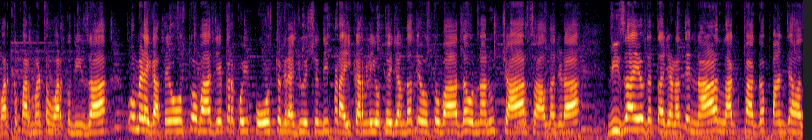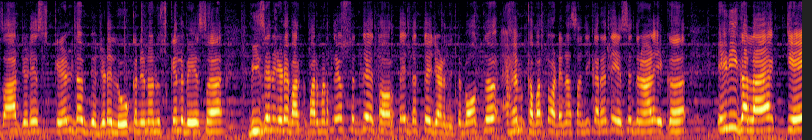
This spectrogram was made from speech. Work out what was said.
ਵਰਕ ਪਰਮਿਟ ਵਰਕ ਵੀਜ਼ਾ ਉਹ ਮਿਲੇਗਾ ਤੇ ਉਸ ਤੋਂ ਬਾਅਦ ਜੇਕਰ ਕੋਈ ਪੋਸਟ ਗ੍ਰੈਜੂਏਸ਼ਨ ਦੀ ਪੜ੍ਹਾਈ ਕਰਨ ਲਈ ਉੱਥੇ ਜਾਂਦਾ ਤੇ ਉਸ ਤੋਂ ਬਾਅਦ ਉਹਨਾਂ ਨੂੰ 4 ਸਾਲ ਦਾ ਜਿਹੜਾ ਵੀਜ਼ਾ ਇਹ ਉਹ ਦਿੱਤਾ ਜਾਣਾ ਤੇ ਨਾਲ ਲਗਭਗ 5000 ਜਿਹੜੇ ਸਕਿਲਡ ਜਿਹੜੇ ਲੋਕ ਨੇ ਉਹਨਾਂ ਨੂੰ ਸਕਿੱਲ ਬੇਸ ਵੀਜ਼ੇ ਨੇ ਜਿਹੜੇ ਵਰਕ ਪਰਮਿਟ ਤੇ ਉਹ ਸਿੱਧੇ ਤੌਰ ਤੇ ਦਿੱਤੇ ਜਾਣ ਜਾਣਗੇ ਤੇ ਬਹੁਤ ਅਹਿਮ ਖਬਰ ਤੁਹਾਡੇ ਨਾਲ ਸਾਂਝੀ ਕਰ ਰਹੇ ਤੇ ਇਸੇ ਦੇ ਨਾਲ ਇੱਕ ਇਹ ਵੀ ਗੱਲ ਹੈ ਕਿ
